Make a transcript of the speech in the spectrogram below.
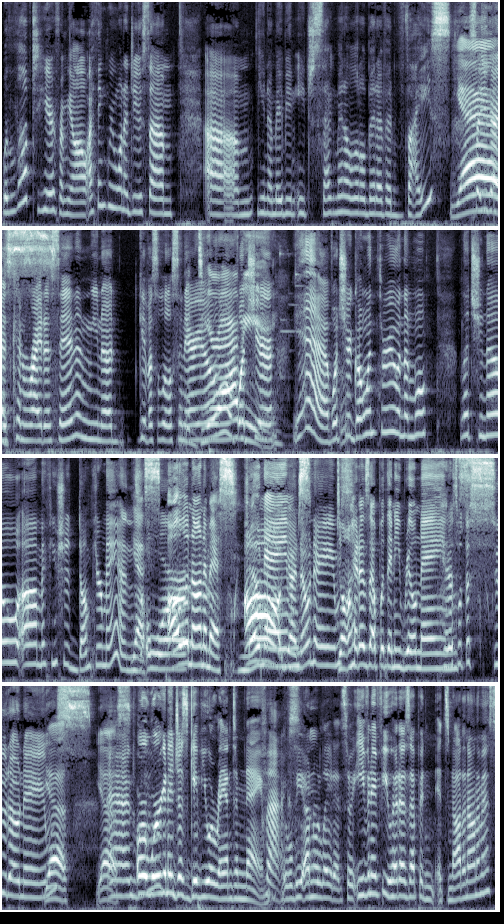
Would love to hear from y'all. I think we want to do some, um, you know, maybe in each segment a little bit of advice. Yeah. So you guys can write us in and you know give us a little scenario of what you're yeah what you're going through, and then we'll let you know um, if you should dump your man. Yes. or all anonymous. No Oh, names. Yeah, no names. Don't hit us up with any real names. hit us with the pseudo names. Yes. Yes. And or we- we're going to just give you a random name. Facts. It will be unrelated. So even if you hit us up and it's not anonymous,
